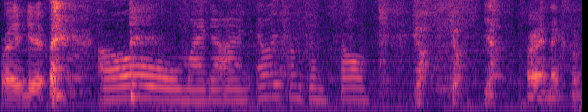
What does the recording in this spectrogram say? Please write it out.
right here. Oh my god, it was something so... Yo, yeah. All right, next one.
